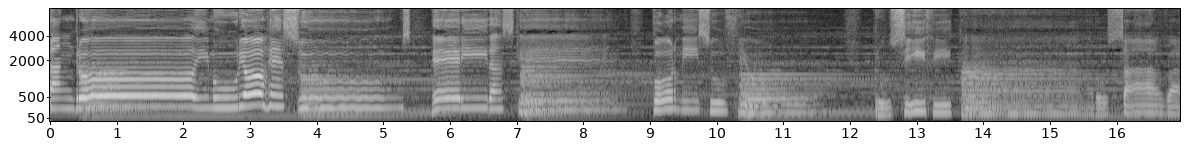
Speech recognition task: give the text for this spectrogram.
Sangró y murió Jesús, heridas que por mí sufrió, crucificado Salvador.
